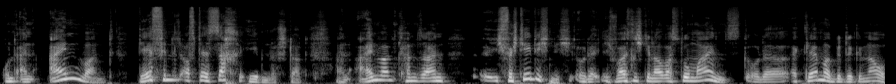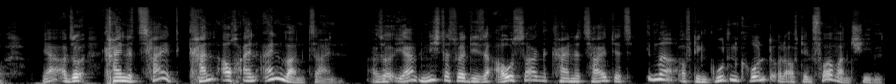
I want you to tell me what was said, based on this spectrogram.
Und ein Einwand, der findet auf der Sachebene statt. Ein Einwand kann sein, ich verstehe dich nicht oder ich weiß nicht genau, was du meinst oder erklär mal bitte genau. Ja, also keine Zeit kann auch ein Einwand sein. Also ja, nicht, dass wir diese Aussage keine Zeit jetzt immer auf den guten Grund oder auf den Vorwand schieben.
